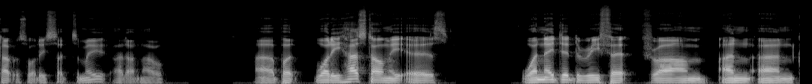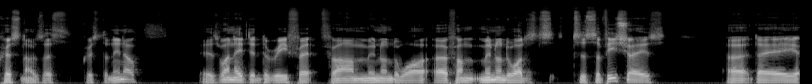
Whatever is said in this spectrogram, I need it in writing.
That was what he said to me. I don't know. Uh, but what he has told me is when they did the refit from, and, and Chris knows this, Chris Danino, is when they did the refit from Moon Underwater, uh, from Moon Underwater to, Ceviche's, uh, they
